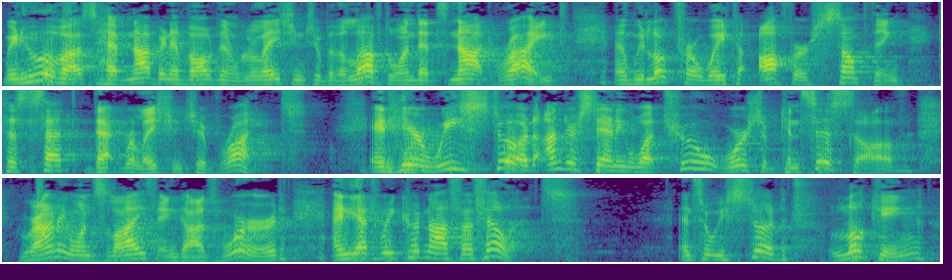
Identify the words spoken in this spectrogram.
I mean, who of us have not been involved in a relationship with a loved one that's not right, and we look for a way to offer something to set that relationship right? And here we stood understanding what true worship consists of, grounding one's life in God's Word, and yet we could not fulfill it. And so we stood looking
